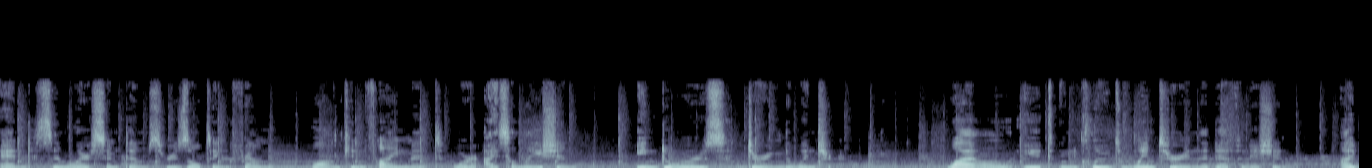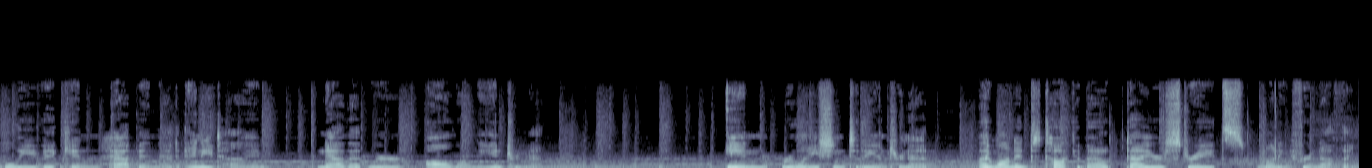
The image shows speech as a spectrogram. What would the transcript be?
and similar symptoms resulting from long confinement or isolation indoors during the winter. While it includes winter in the definition, I believe it can happen at any time now that we're all on the internet. In relation to the internet, I wanted to talk about Dire Straits' Money for Nothing.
